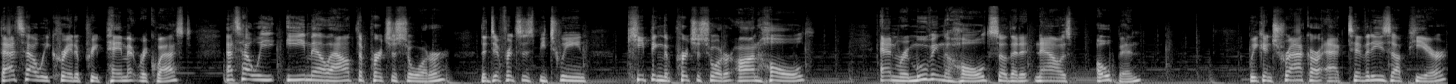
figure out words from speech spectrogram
That's how we create a prepayment request. That's how we email out the purchase order. The differences between keeping the purchase order on hold and removing the hold so that it now is open. We can track our activities up here.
